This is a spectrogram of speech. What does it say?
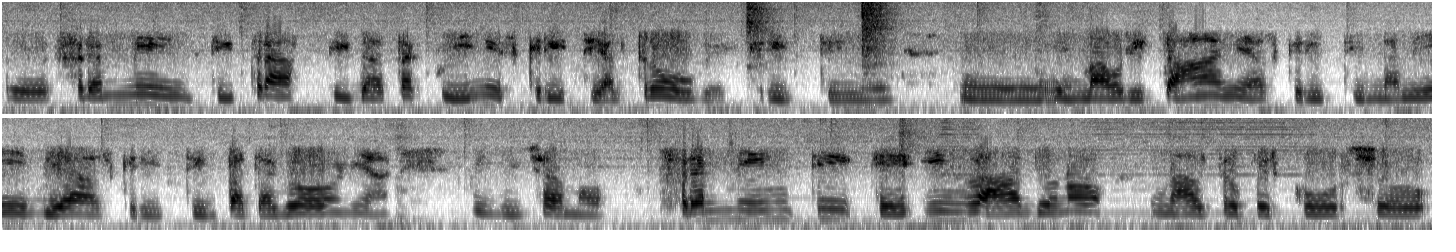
eh, frammenti tratti da taccuini scritti altrove, scritti in Mauritania, scritti in Namibia, scritti in Patagonia, quindi diciamo frammenti che invadono un altro percorso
